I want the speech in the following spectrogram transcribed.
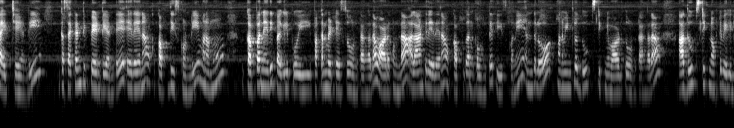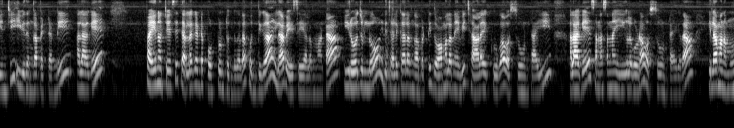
లైక్ చేయండి. ఇంకా సెకండ్ టిప్ ఏంటి అంటే ఏదైనా ఒక కప్ తీసుకోండి. మనము కప్ అనేది పగిలిపోయి పక్కన పెట్టేస్తూ ఉంటాం కదా వాడకుండా అలాంటిది ఏదైనా ఒక కప్పు కనుక ఉంటే తీసుకొని అందులో మనం ఇంట్లో ధూప్ స్టిక్ని వాడుతూ ఉంటాం కదా ఆ ధూప్ స్టిక్ని ఒకటి వెలిగించి ఈ విధంగా పెట్టండి. అలాగే పైన వచ్చేసి తెల్లగడ్డ పొట్టు ఉంటుంది కదా కొద్దిగా ఇలా వేసేయాలన్నమాట. ఈ రోజుల్లో ఇది చలికాలం కాబట్టి దోమలు అనేవి చాలా ఎక్కువగా వస్తూ ఉంటాయి. అలాగే సన్న సన్న ఈగలు కూడా వస్తూ ఉంటాయి కదా ఇలా మనము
